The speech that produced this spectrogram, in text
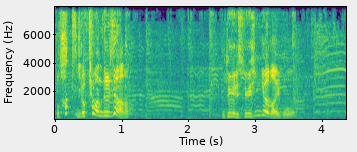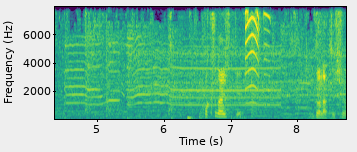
뭐 하트 이렇게 만들지 않아? 되게 되게 신기하다 이거 박수나 해줄게 이거나 드시오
